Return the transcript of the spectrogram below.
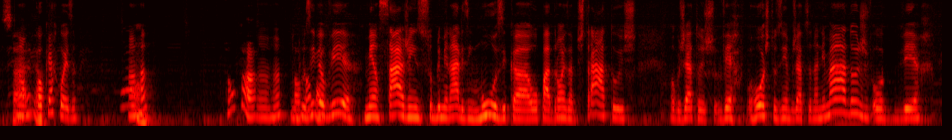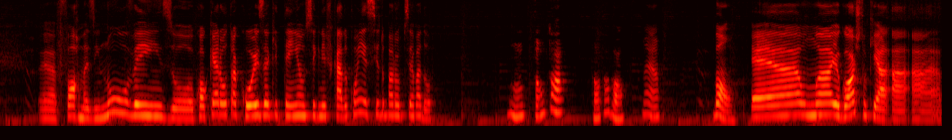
Sério? Não, qualquer coisa. Aham. Uhum. Então tá. Uhum. Então tá Inclusive, tá eu vi mensagens subliminares em música ou padrões abstratos, objetos, ver rostos em objetos inanimados, ou ver é, formas em nuvens, ou qualquer outra coisa que tenha um significado conhecido para o observador. Hum, então tá. Então tá bom. É. Bom, é uma. Eu gosto que a. a, a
